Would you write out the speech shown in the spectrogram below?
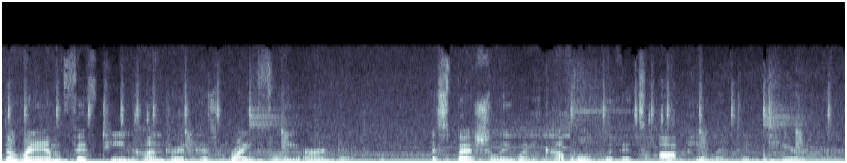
The Ram 1500 has rightfully earned it, especially when coupled with its opulent interior.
